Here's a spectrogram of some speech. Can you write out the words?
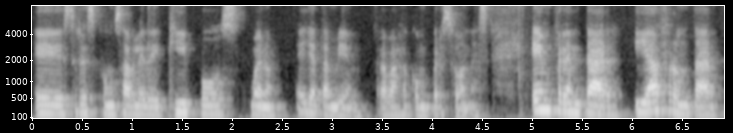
es responsable de equipos, bueno, ella también trabaja con personas. Enfrentar y afrontar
